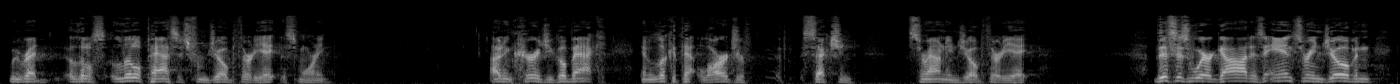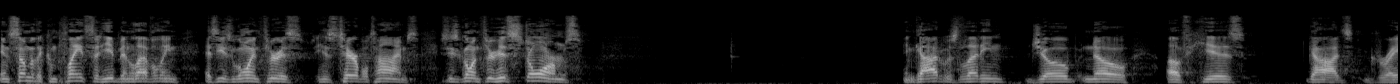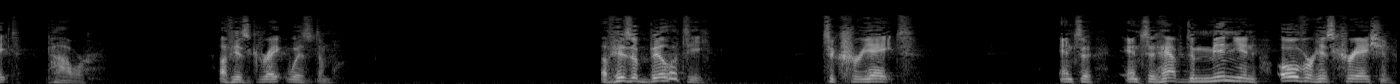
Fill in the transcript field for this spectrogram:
We read a little, a little passage from Job 38 this morning. I'd encourage you, go back and look at that larger section surrounding Job 38. This is where God is answering Job in, in some of the complaints that he had been leveling as he's going through his, his terrible times, as he's going through his storms. And God was letting Job know of his God's great power, of his great wisdom, of his ability to create and to, and to have dominion over his creation.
